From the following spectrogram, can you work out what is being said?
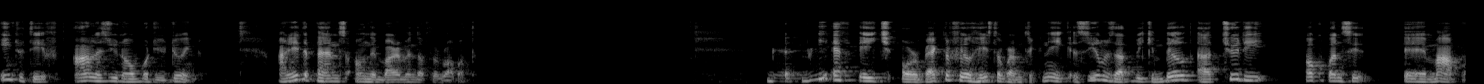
intuitive unless you know what you're doing, and it depends on the environment of the robot. The VFH or vector field histogram technique assumes that we can build a 2D occupancy uh, map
